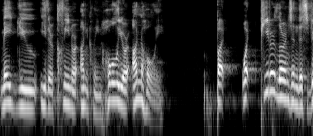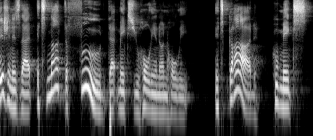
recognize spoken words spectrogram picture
made you either clean or unclean, holy or unholy. But what Peter learns in this vision is that it's not the food that makes you holy and unholy. It's God who makes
